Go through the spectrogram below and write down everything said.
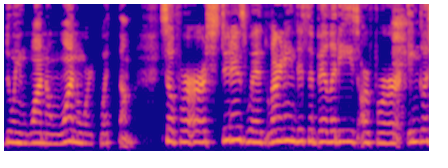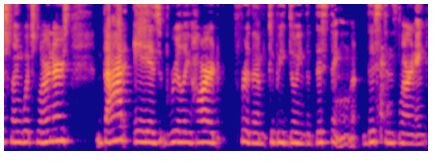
doing one-on-one work with them. So for our students with learning disabilities or for English language learners, that is really hard for them to be doing the distant distance learning.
